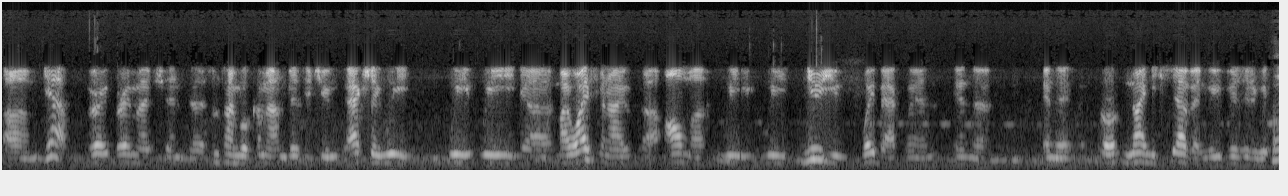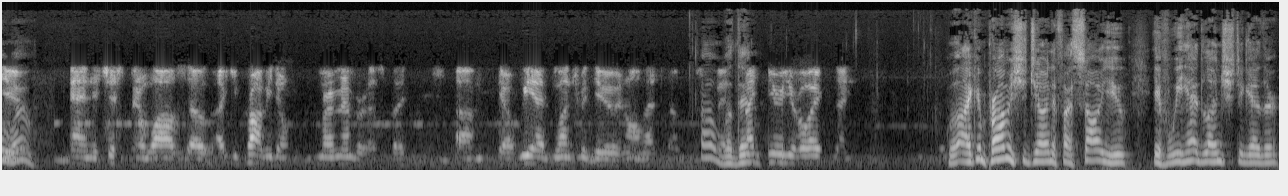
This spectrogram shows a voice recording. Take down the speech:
um, yeah, very very much. And uh, sometime we'll come out and visit you. Actually, we we we uh, my wife and I, uh, Alma, we we knew you way back when in the in the '97. We visited with Oh, you, wow. and it's just been a while, so uh, you probably don't remember us, but. Um, you know, we had lunch with you and all that stuff. Oh, But well, then- I hear your voice, and Well, I can promise you, John, if I saw you, if we had lunch together,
